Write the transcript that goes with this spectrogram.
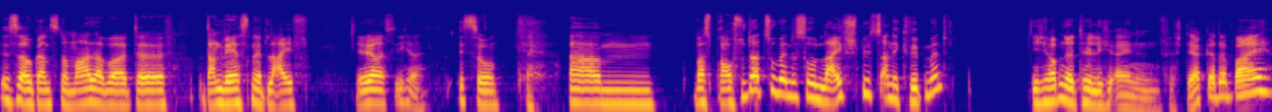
Das ist auch ganz normal, aber da, dann wäre es nicht live. Ja, sicher. Ist so. ähm, was brauchst du dazu, wenn du so live spielst an Equipment? Ich habe natürlich einen Verstärker dabei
